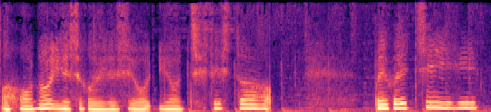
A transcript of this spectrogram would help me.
魔法の癒し声ラジオイオンチでした。バイバイチー。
